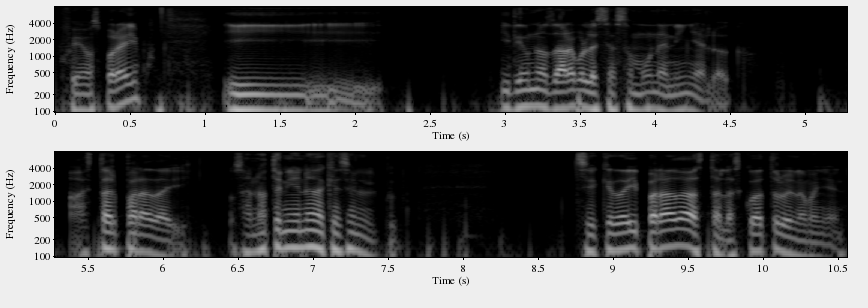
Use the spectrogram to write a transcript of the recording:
Fuimos por ahí y, y de unos árboles se asomó una niña, loco. A estar parada ahí. O sea, no tenía nada que hacer en el... Se quedó ahí parada hasta las 4 de la mañana.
